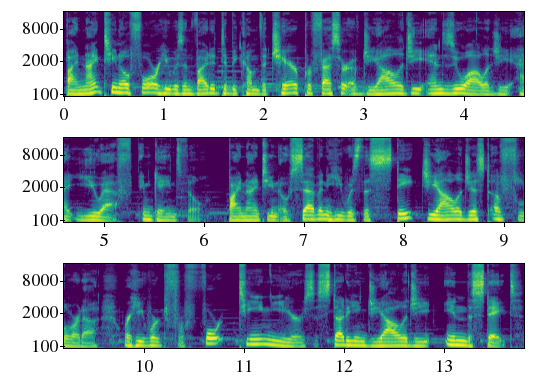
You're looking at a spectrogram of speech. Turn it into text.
By 1904, he was invited to become the chair professor of geology and zoology at UF in Gainesville. By 1907, he was the state geologist of Florida, where he worked for 14 years studying geology in the state.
